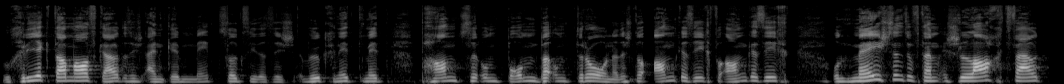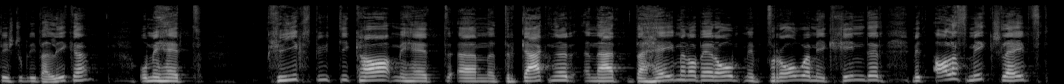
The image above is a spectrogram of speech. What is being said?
Und Krieg damals, gell, das war ein Gemetzel. Das ist wirklich nicht mit Panzer und Bomben und Drohnen. Das ist noch Angesicht von Angesicht. Und meistens auf dem Schlachtfeld bist du bleiben liegen. Und man hat Kriegsbeute gehabt. Man hat ähm, der Gegner daheim noch beraubt, mit Frauen, mit Kindern, mit alles mitgeschleift.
